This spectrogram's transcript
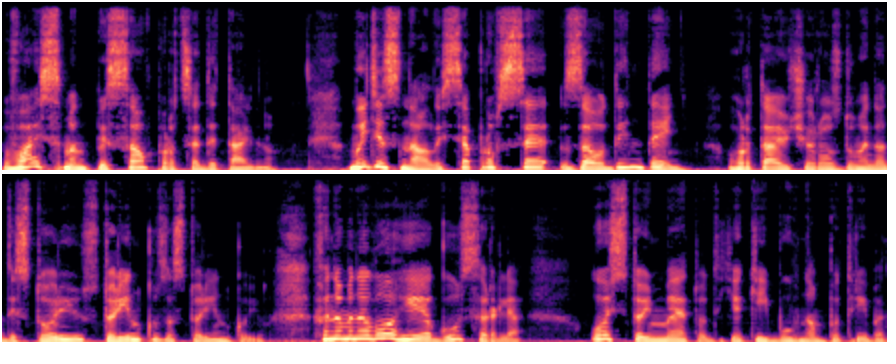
Вайсман писав про це детально. Ми дізналися про все за один день, гортаючи роздуми над історією сторінку за сторінкою. Феноменологія Гусерля ось той метод, який був нам потрібен.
